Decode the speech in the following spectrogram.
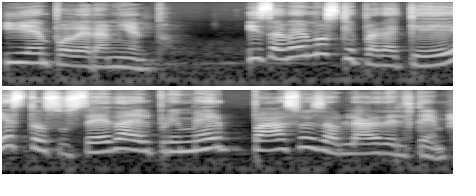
y empoderamiento. Y sabemos que para que esto suceda, el primer paso es hablar del tema,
